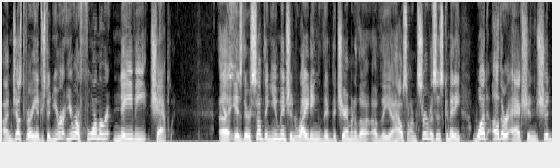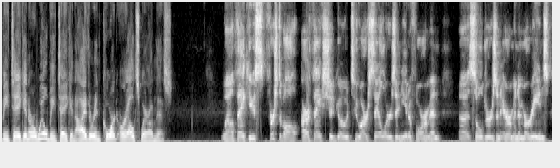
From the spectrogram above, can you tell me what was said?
I'm just very interested. You're, you're a former Navy chaplain. Uh, yes. Is there something you mentioned writing the, the chairman of the of the uh, House Armed Services Committee? What other action should be taken or will be taken, either in court or elsewhere, on this? Well, thank you. First of all, our thanks should go to our sailors in uniform and uh, soldiers and airmen and Marines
